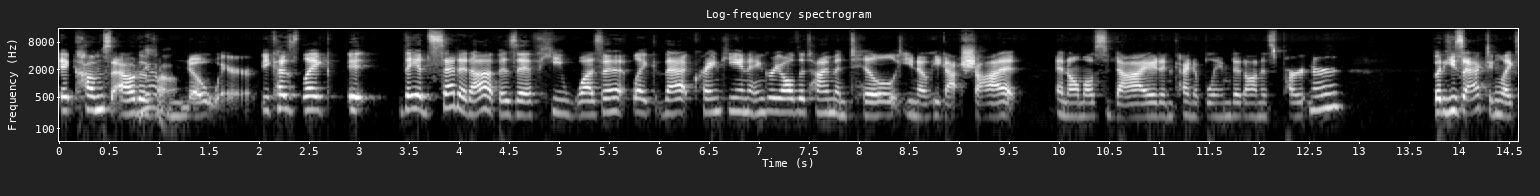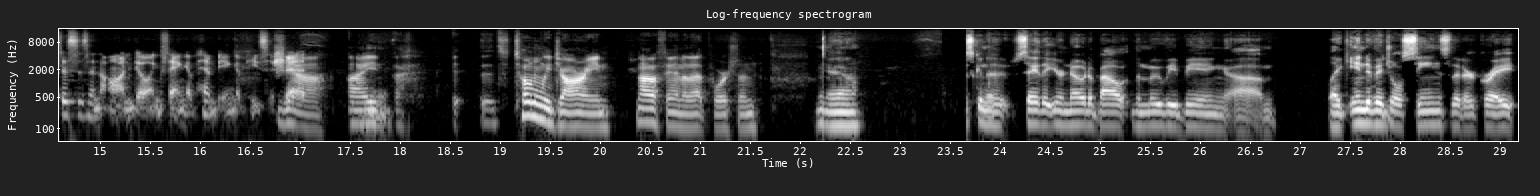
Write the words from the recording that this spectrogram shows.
It comes out of Yeah. nowhere because like it they had set it up as if he wasn't like that cranky and angry all the time until you know he got shot and almost died and kind of blamed it on his partner but he's acting like this is an ongoing thing of him being a piece of shit Yeah, I. It, it's totally jarring. Not a fan of that portion. Yeah. Just gonna say that your note about the movie being um, like individual scenes that are great.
